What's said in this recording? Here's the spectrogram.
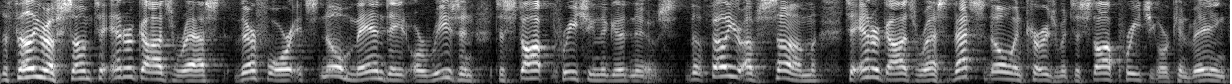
the failure of some to enter God's rest, therefore, it's no mandate or reason to stop preaching the good news. The failure of some to enter God's rest, that's no encouragement to stop preaching or conveying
